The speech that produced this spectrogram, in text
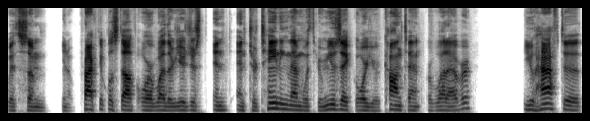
with some you know practical stuff or whether you're just in, entertaining them with your music or your content or whatever you have to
